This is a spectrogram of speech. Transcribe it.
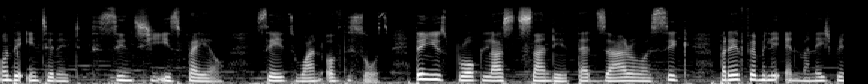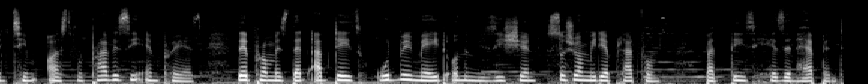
on the internet since she is frail, says one of the source. The news broke last Sunday that Zahara was sick, but her family and management team asked for privacy and prayers. They promised that updates would be made on the musician social media platforms but this hasn't happened.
